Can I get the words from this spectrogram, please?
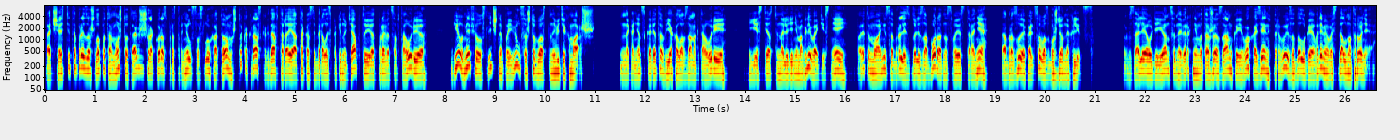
Отчасти это произошло потому, что также широко распространился слух о том, что как раз когда вторая атака собиралась покинуть Апту и отправиться в Таурию, Гил Мефиус лично появился, чтобы остановить их марш. Наконец карета въехала в замок Таурии. Естественно, люди не могли войти с ней, поэтому они собрались вдоль забора на своей стороне, образуя кольцо возбужденных лиц. В зале аудиенции на верхнем этаже замка его хозяин впервые за долгое время восседал на троне.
